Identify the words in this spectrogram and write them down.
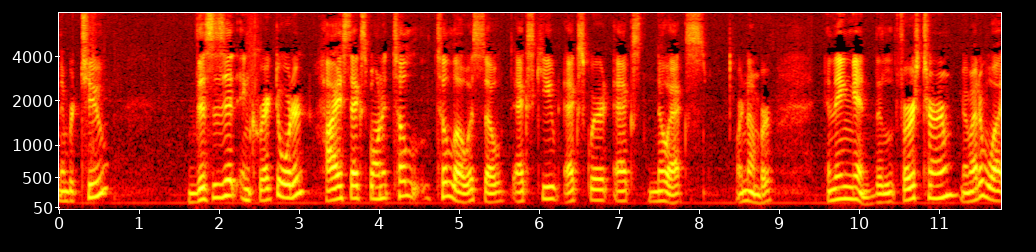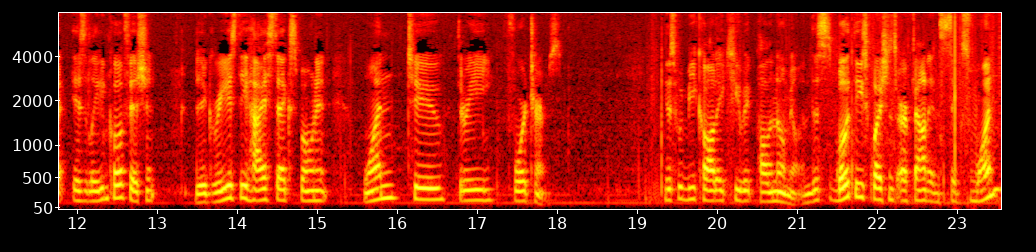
number two. This is it in correct order. Highest exponent to, to lowest, so x cubed, x squared, x, no x, or number. And then again, the first term, no matter what, is the leading coefficient. The degree is the highest exponent. One, two, three, four terms. This would be called a cubic polynomial. And this both these questions are found in 6.1,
